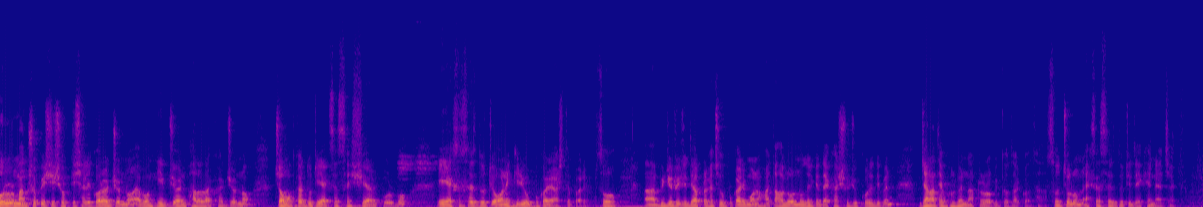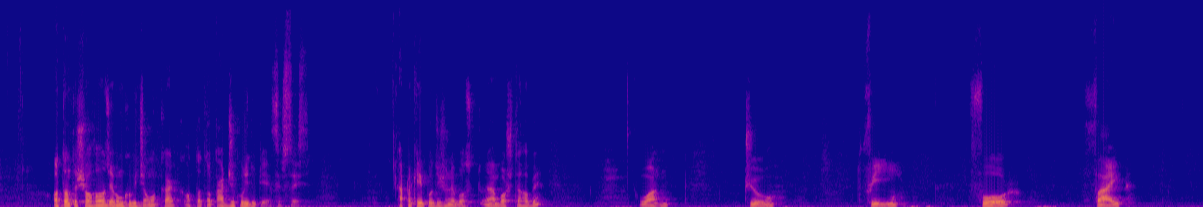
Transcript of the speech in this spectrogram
উরুর মাংসপেশি শক্তিশালী করার জন্য এবং হিপ জয়েন্ট ভালো রাখার জন্য চমৎকার দুটি এক্সারসাইজ শেয়ার করব। এই এক্সারসাইজ দুটি অনেকেরই উপকারে আসতে পারে। সো ভিডিওটি যদি আপনার কাছে উপকারী মনে হয়, তাহলে অন্যদেরকে দেখার সুযোগ করে দিবেন। জানাতে ভুলবেন না আপনার অভিজ্ঞতার কথা। সো চলুন এক্সারসাইজ দুটি দেখে নেওয়া যাক। অত্যন্ত সহজ এবং খুবই চমৎকার, অত্যন্ত কার্যকরী দুটি এক্সারসাইজ আপনাকে এই পজিশনে বস বসতে হবে। One two three four five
